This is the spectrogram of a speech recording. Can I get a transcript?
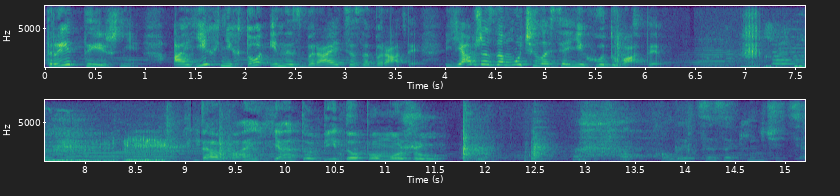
три тижні, а їх ніхто і не збирається забирати. Я вже замучилася їх годувати. Давай я тобі допоможу. Коли це закінчиться?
